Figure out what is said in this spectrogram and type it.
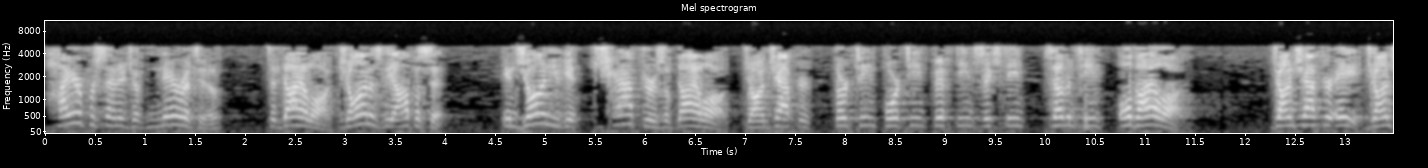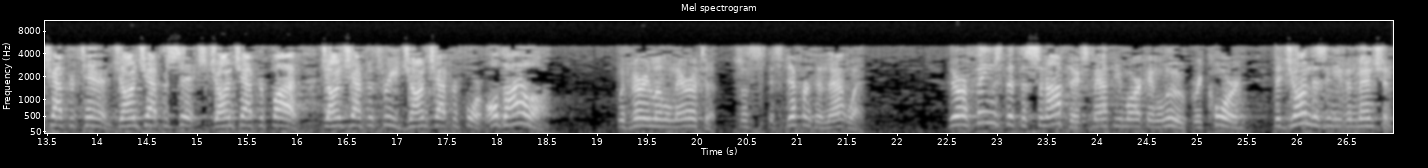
higher percentage of narrative to dialogue. John is the opposite. In John, you get chapters of dialogue. John chapter 13, 14, 15, 16, 17, all dialogue. John chapter 8, John chapter 10, John chapter 6, John chapter 5, John chapter 3, John chapter 4, all dialogue with very little narrative. So it's, it's different in that way. There are things that the synoptics, Matthew, Mark, and Luke, record that John doesn't even mention.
